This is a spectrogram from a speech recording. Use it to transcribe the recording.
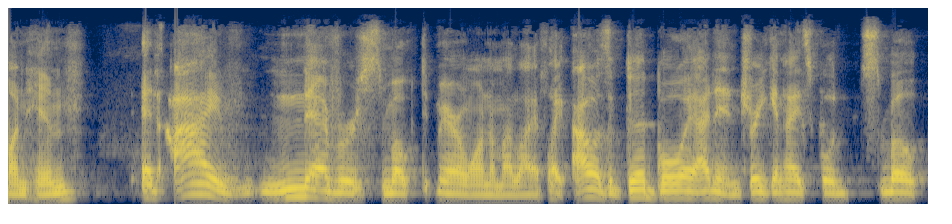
on him And I've never smoked marijuana in my life. Like I was a good boy. I didn't drink in high school, smoke,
